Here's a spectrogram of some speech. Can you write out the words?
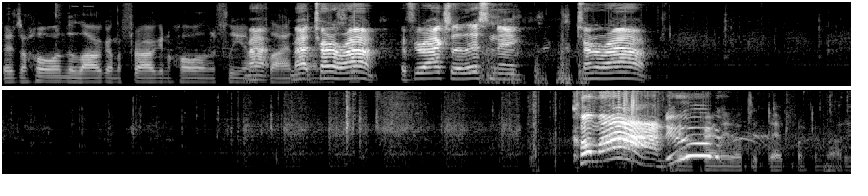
There's a hole in the log on the frog and a hole in the flea on the Matt, fly. the Matt, turn around. If you're actually listening, turn around. Come on, dude! apparently that's a dead fucking body.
